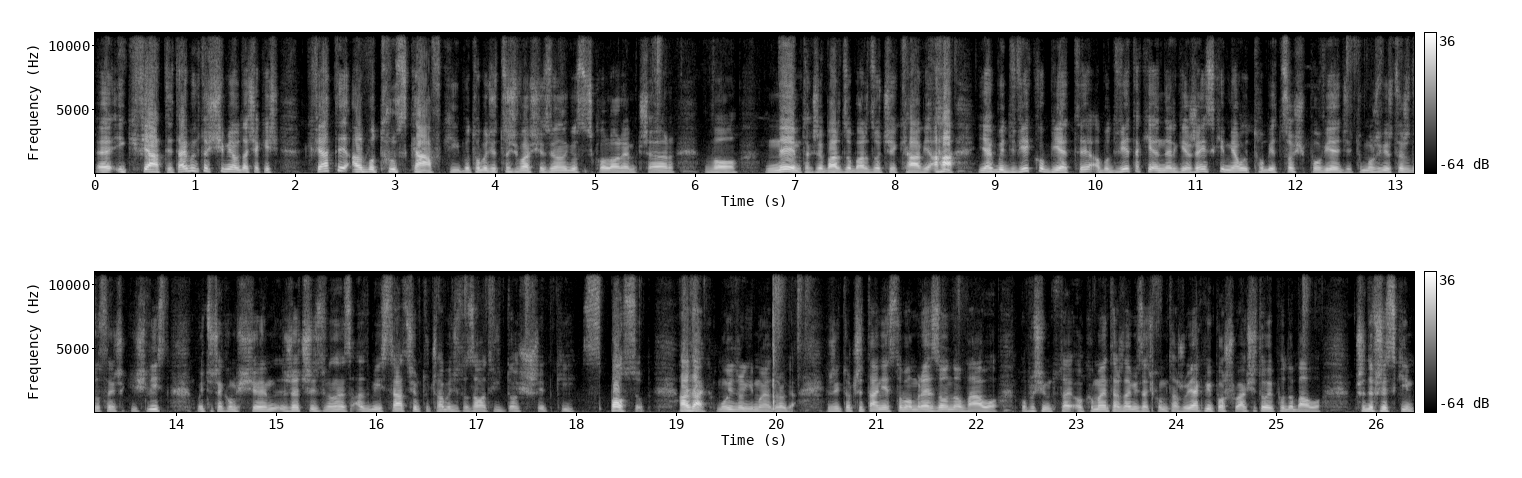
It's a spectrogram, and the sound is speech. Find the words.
e, i kwiaty, tak by ktoś Ci miał dać jakieś kwiaty albo truskawki, bo to będzie coś właśnie związanego z kolorem czerwonym, także bardzo, bardzo ciekawie. Aha, jakby dwie kobiety albo dwie takie energie żeńskie miały Tobie coś powiedzieć. Tu możliwe, że też dostaniesz jakiś list, bądź też jakąś rzeczy związane z administracją, tu trzeba będzie to załatwić w dość szybki sposób. Ale tak, mój drogi, moja droga, jeżeli to czytanie z Tobą rezonowało, poprosimy tutaj o komentarz, daj mi znać w komentarzu, jak mi poszło, jak się Tobie podobało. Przede wszystkim,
